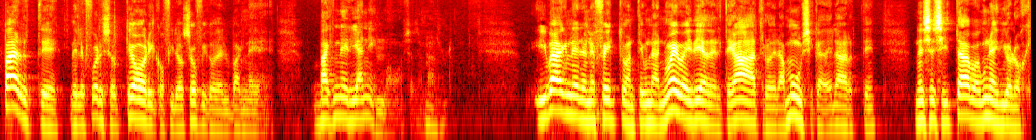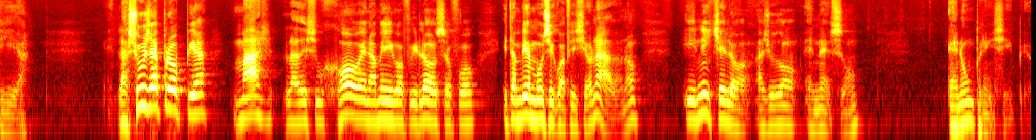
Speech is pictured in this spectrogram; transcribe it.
parte del esfuerzo teórico, filosófico del Wagner- wagnerianismo, vamos a llamarlo. Y Wagner, en efecto, ante una nueva idea del teatro, de la música, del arte, necesitaba una ideología. La suya propia, más la de su joven amigo filósofo y también músico aficionado, ¿no? Y Nietzsche lo ayudó en eso en un principio.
